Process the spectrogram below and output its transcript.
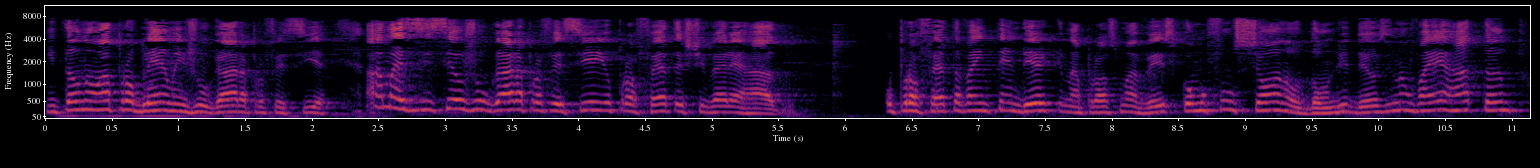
Então não há problema em julgar a profecia. Ah, mas e se eu julgar a profecia e o profeta estiver errado? O profeta vai entender que na próxima vez como funciona o dom de Deus e não vai errar tanto.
